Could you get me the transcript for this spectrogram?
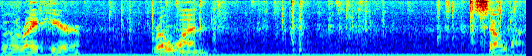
we'll write here row 1, cell 1.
